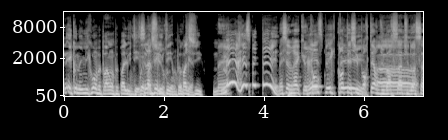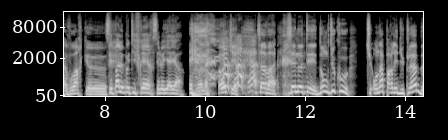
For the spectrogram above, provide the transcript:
économiquement, on peut pas, on peut pas lutter. C'est la vérité, on peut pas le suivre. mais, mais c'est vrai que quand, Respectez quand t'es supporter du Barça, tu Euh, dois savoir que C'est pas le petit frère, c'est le yaya. Voilà. Ok, ça va, c'est noté. Donc du coup, tu- on a parlé du club,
